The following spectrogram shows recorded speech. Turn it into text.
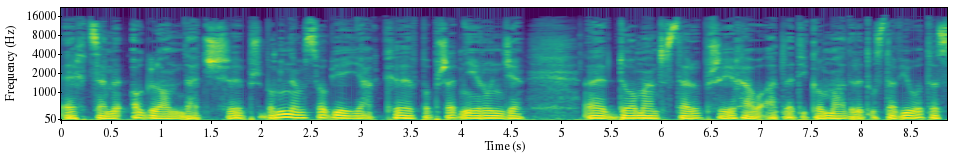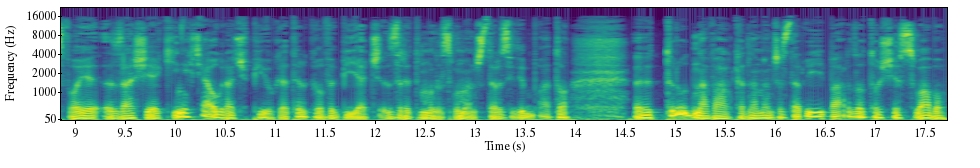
e, chcemy oglądać. E, Przypominam sobie, jak w poprzedniej rundzie e, do Manchesteru przyjechało Atletico Madryt, ustawiło te swoje zasieki, nie chciało grać w piłkę, tylko wybijać z rytmu zespół Manchester City. Była to trudna walka dla Manchesteru i bardzo to się słabo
